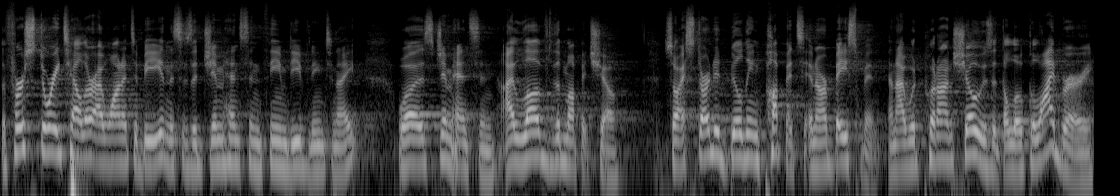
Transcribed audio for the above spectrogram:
The first storyteller I wanted to be, and this is a Jim Henson themed evening tonight, was Jim Henson. I loved The Muppet Show. So I started building puppets in our basement, and I would put on shows at the local library.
